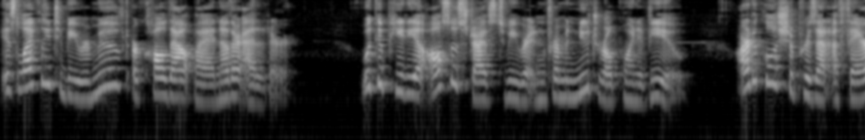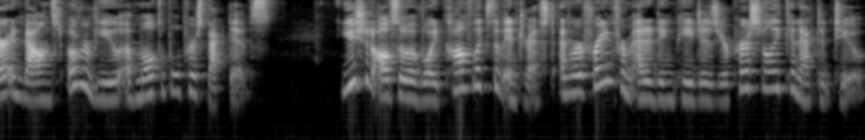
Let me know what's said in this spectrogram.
is likely to be removed or called out by another editor. Wikipedia also strives to be written from a neutral point of view. Articles should present a fair and balanced overview of multiple perspectives. You should also avoid conflicts of interest and refrain from editing pages you're personally connected to.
